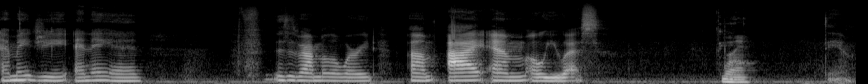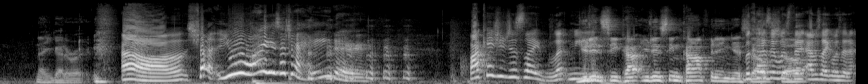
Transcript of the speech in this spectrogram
M A G N A N. This is where I'm a little worried. Um, I M O U S. Wrong. Damn. Now you got it right. Oh, shut you! Why are you such a hater? Why can't you just like let me? You didn't see. You didn't seem confident in yourself. because it was. so- The, I was like, was it an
